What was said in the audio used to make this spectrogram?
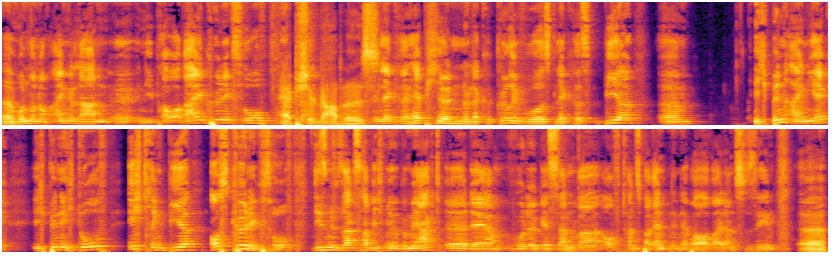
äh, wurden wir noch eingeladen äh, in die Brauerei Königshof. Häppchen gab es. leckere Häppchen, eine leckere Currywurst, leckeres Bier. Ähm, ich bin ein Jeck, ich bin nicht doof, ich trinke Bier aus Königshof. Diesen Satz habe ich mir gemerkt, äh, der wurde gestern war auf Transparenten in der Brauerei dann zu sehen. Äh,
